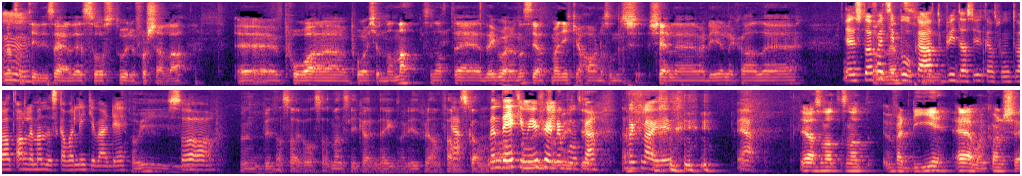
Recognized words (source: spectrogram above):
men Mm. samtidig så er det så store forskjeller eh, på, på kjønnene, da. Sånn at det, det går an å si at man ikke har noe sånn sj- sjeleverdi, eller hva det Ja, Det står faktisk i boka at Buddhas utgangspunkt var at alle mennesker var likeverdige. Oi. Så Men Buddha sa jo også at mennesker ikke har en egenverdi fordi de fem ja. skammer. Men det er ikke mye som feil i boka. Beklager. Ja. Ja, sånn at, sånn at verdi er man kanskje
